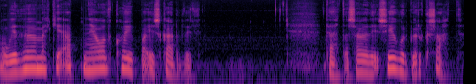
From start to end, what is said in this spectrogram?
og við höfum ekki efni á að kaupa í skarðið. Þetta sagði Sigurbjörg satt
